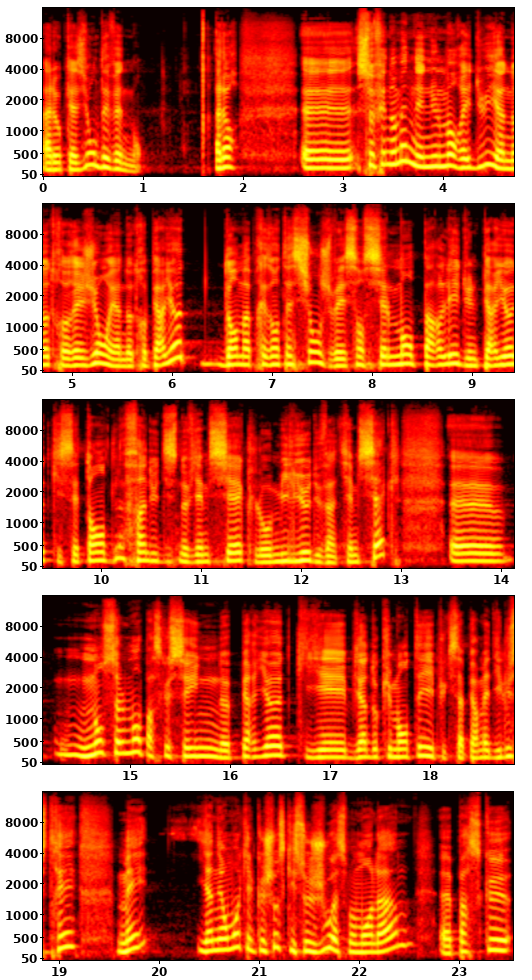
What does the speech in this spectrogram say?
à l'occasion d'événements. Alors, euh, ce phénomène n'est nullement réduit à notre région et à notre période. Dans ma présentation, je vais essentiellement parler d'une période qui s'étend de la fin du 19e siècle au milieu du 20e siècle. Euh, non seulement parce que c'est une période qui est bien documentée et puis que ça permet d'illustrer, mais il y a néanmoins quelque chose qui se joue à ce moment-là, parce que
